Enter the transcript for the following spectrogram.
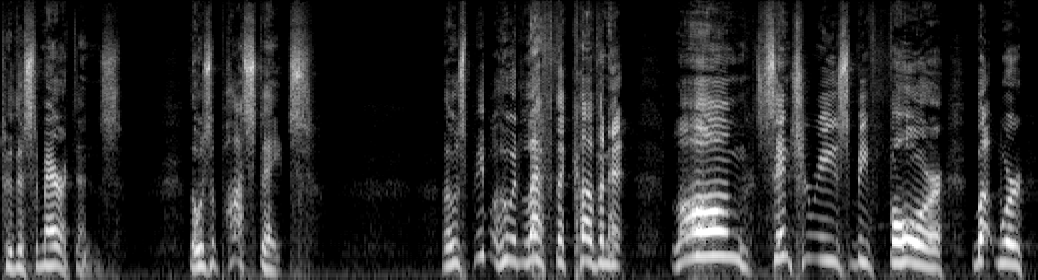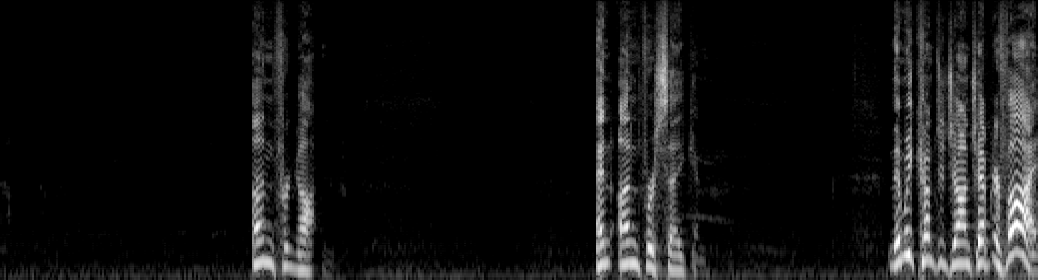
to the Samaritans, those apostates, those people who had left the covenant long centuries before, but were unforgotten and unforsaken. Then we come to John chapter 5.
